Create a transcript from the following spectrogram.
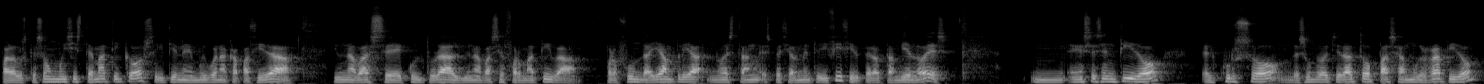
Para los que son muy sistemáticos y tienen muy buena capacidad y una base cultural y una base formativa profunda y amplia, no es tan especialmente difícil, pero también lo es. Mm, en ese sentido, el curso de segundo bachillerato pasa muy rápido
